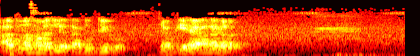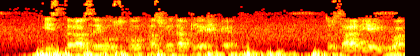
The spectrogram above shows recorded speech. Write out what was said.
आत्मा समझ लेता है बुद्धि को, जबकि है अलग अलग। इस तरह से उसको अस्मिता क्लेश कहते हैं। तो सार यही हुआ।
